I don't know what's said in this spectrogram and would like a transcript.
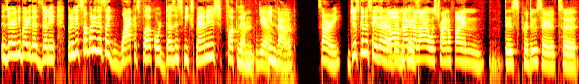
is there anybody that's done it? But if it's somebody that's like whack as fuck or doesn't speak Spanish, fuck them. Yeah. Invalid. Sorry. Just gonna say that No, out there I'm not gonna lie. I was trying to find this producer to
